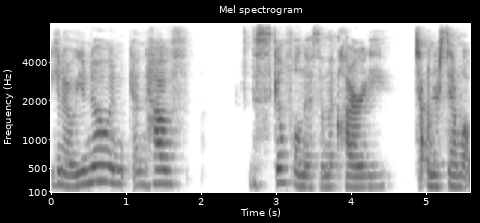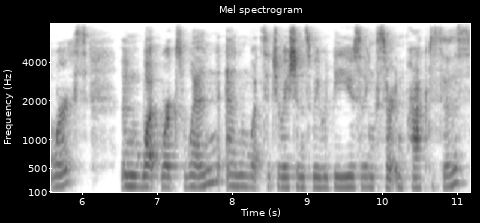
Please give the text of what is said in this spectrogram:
you know you know and and have the skillfulness and the clarity to understand what works and what works when and what situations we would be using certain practices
